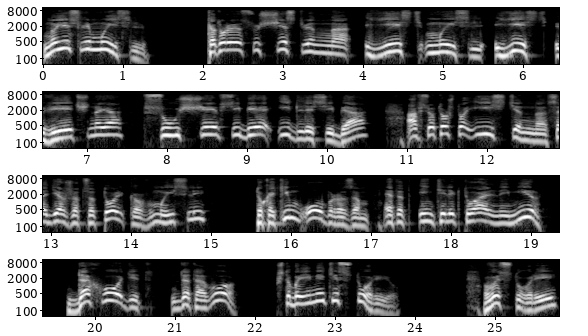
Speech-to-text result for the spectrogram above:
Но если мысль, которая существенно есть мысль, есть вечная, сущая в себе и для себя, а все то, что истинно содержится только в мысли, то каким образом этот интеллектуальный мир доходит до того, чтобы иметь историю? В истории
